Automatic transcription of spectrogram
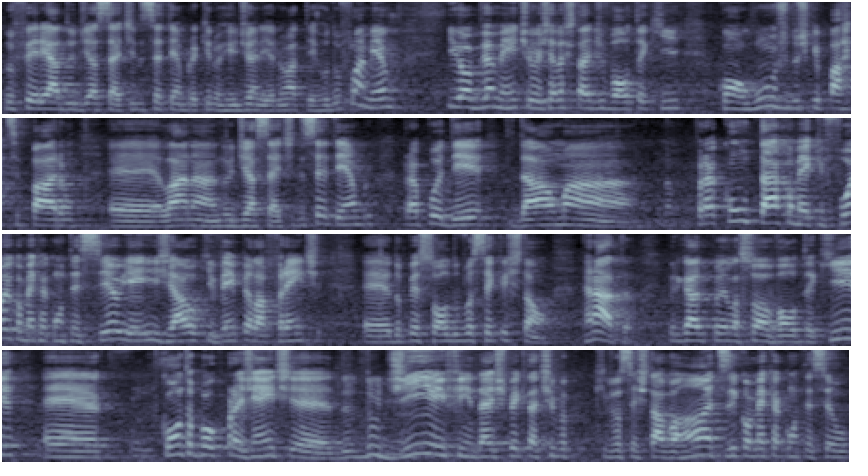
no feriado dia 7 de setembro aqui no Rio de Janeiro, no aterro do Flamengo. E, obviamente, hoje ela está de volta aqui com alguns dos que participaram é, lá na, no dia 7 de setembro para poder dar uma para contar como é que foi, como é que aconteceu e aí já o que vem pela frente é, do pessoal do Você Cristão. Renata, obrigado pela sua volta aqui. É, conta um pouco pra gente é, do, do, dia, enfim, da expectativa que você estava antes e como é que aconteceu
